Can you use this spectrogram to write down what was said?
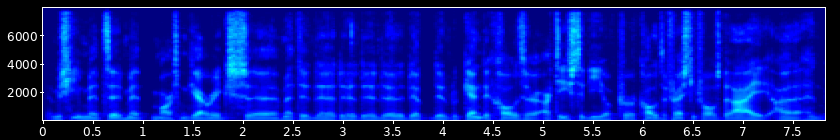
misschien met, eh, met Martin Garrix, eh, met de, de, de, de, de, de, de bekende grote artiesten die op eh, grote festivals draaien. en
